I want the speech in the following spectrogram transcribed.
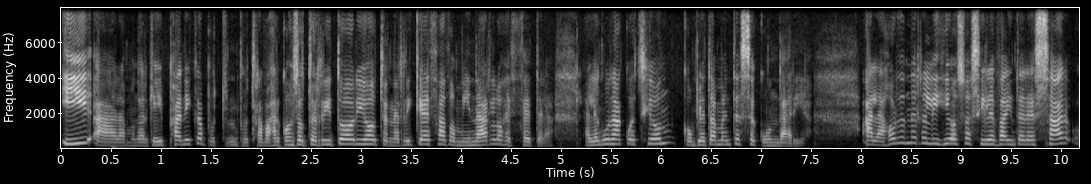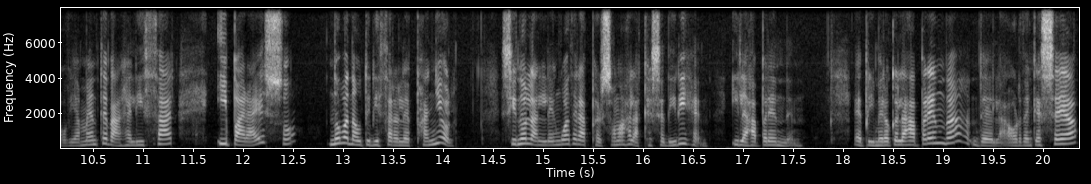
y a la monarquía hispánica pues, pues, trabajar con esos territorios, obtener riquezas, dominarlos, etcétera. La lengua es una cuestión completamente secundaria. A las órdenes religiosas sí les va a interesar, obviamente, evangelizar, y para eso no van a utilizar el español, sino las lenguas de las personas a las que se dirigen y las aprenden. El primero que las aprenda, de la orden que sea,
